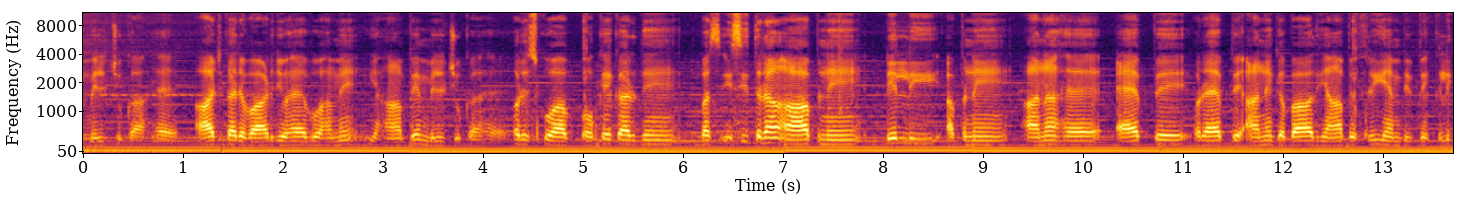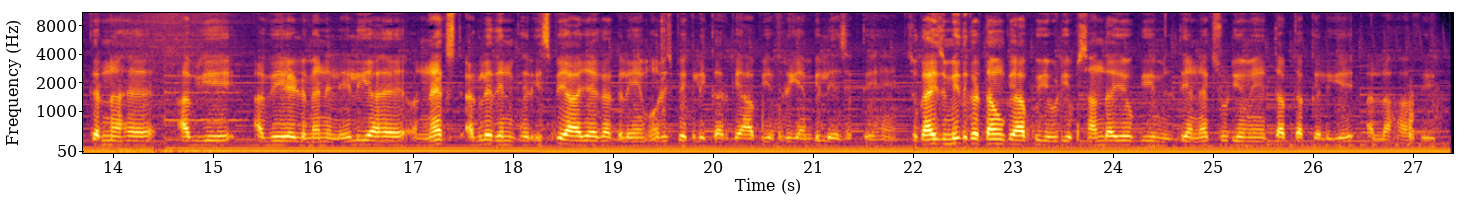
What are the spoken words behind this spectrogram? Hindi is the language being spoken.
मिल चुका है। आज का रिवार्ड जो है वो हमें यहाँ पे मिल चुका है। और इसको आप ओके कर दें। बस इसी तरह आपने डेली अपने आना है ऐप पे और ऐप पे आने के बाद यहाँ पे फ्री एमबी पे क्लिक करना है। अब ये अवेल्ड मैंने ले लिया है और नेक्स्ट अगले दिन फिर इस पे आ जाएगा क्लेम और इस पे क्लिक करके आप ये फ्री एमबी ले सकते हैं। सो गाइज़ उम्मीद करता हूँ कि आपको ये वीडियो पसंद आई होगी। मिलते हैं नेक्स्ट वीडियो में। तब तक के लिए अल्लाह हाफिज।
